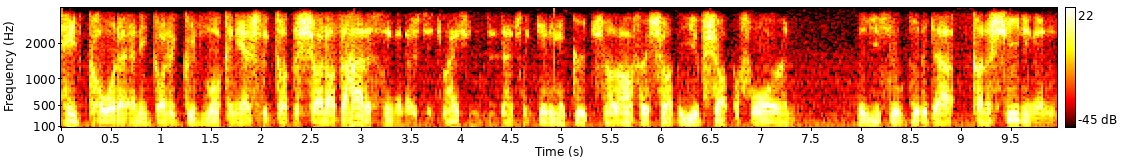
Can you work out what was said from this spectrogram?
he'd caught it and he got a good look and he actually got the shot off. The hardest thing in those situations is actually getting a good shot off, a shot that you've shot before and that you feel good about kind of shooting. And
